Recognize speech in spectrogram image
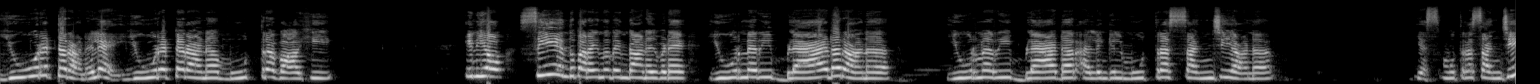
യൂറട്ടർ ആണ്. അല്ലെ? യൂറട്ടർ ആണ് മൂത്രവാഹി. ഇനിയോ സി എന്ന് പറയുന്നത് എന്താണ്? ഇവിടെ യൂറിനറി ബ്ലാഡർ ആണ്. യൂറിനറി ബ്ലാഡർ അല്ലെങ്കിൽ മൂത്രസഞ്ചിയാണ് യെസ് മൂത്രസഞ്ചി.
